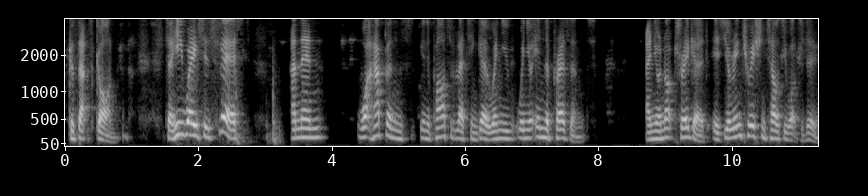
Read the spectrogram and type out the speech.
Because that's gone. So he waves his fist, and then what happens, you know, part of letting go when you when you're in the present and you're not triggered is your intuition tells you what to do.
